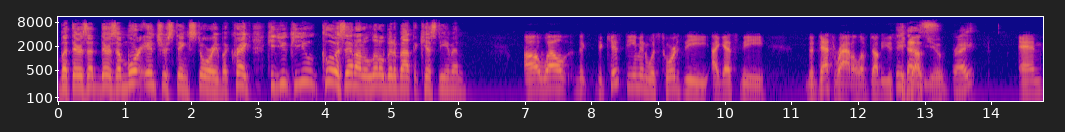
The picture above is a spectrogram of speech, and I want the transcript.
but there's a there's a more interesting story. But Craig, can you can you clue us in on a little bit about the Kiss Demon? Uh, well, the the Kiss Demon was towards the, I guess the the death rattle of WCW, Yes, right. And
